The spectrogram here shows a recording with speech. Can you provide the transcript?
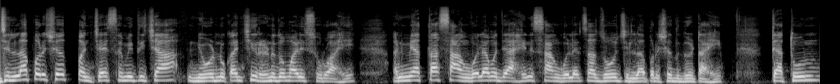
जिल्हा परिषद पंचायत समितीच्या निवडणुकांची रणधुमाळी सुरू आहे. आणि मी आता सांगोल्यामध्ये आहे आणि सांगोल्याचा जो जिल्हा परिषद गट आहे त्यातून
